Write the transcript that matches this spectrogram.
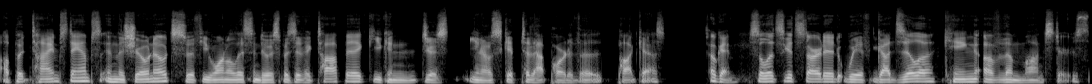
I'll put timestamps in the show notes. So if you want to listen to a specific topic, you can just, you know, skip to that part of the podcast. Okay, so let's get started with Godzilla, King of the Monsters.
